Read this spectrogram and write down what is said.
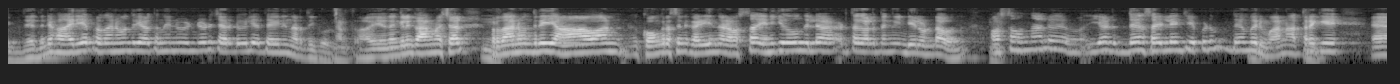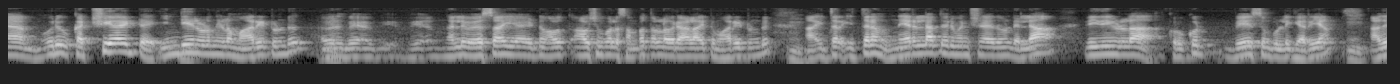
ഇദ്ദേഹത്തിന്റെ ഭാര്യയെ പ്രധാനമന്ത്രിയാക്കുന്നതിന് വേണ്ടിയിട്ട് ചരടുവലി അദ്ദേഹം നടത്തിക്കൊള്ളു ഏതെങ്കിലും കാരണവശാൽ പ്രധാനമന്ത്രി ആവാൻ കോൺഗ്രസിന് കഴിയുന്ന ഒരവസ്ഥ എനിക്ക് തോന്നുന്നില്ല അടുത്ത കാലത്തെങ്കിലും ഇന്ത്യയിൽ ഉണ്ടാവുന്നു അവസ്ഥ വന്നാൽ ഇയാൾ ഇദ്ദേഹം സൈഡ് ലൈൻ ചെയ്യപ്പെടും ഇദ്ദേഹം വരും. കാരണം അത്രയ്ക്ക് ഒരു കക്ഷിയായിട്ട് ഇന്ത്യയിലുടനീളം മാറിയിട്ടുണ്ട്. നല്ല വ്യവസായിയായിട്ടും ആവശ്യം പോലെ സമ്പത്തുള്ള ഒരാളായിട്ട് മാറിയിട്ടുണ്ട്. ഇത്ര ഇത്തരം നേരല്ലാത്ത ഒരു മനുഷ്യരായതുകൊണ്ട് എല്ലാ രീതിയിലുള്ള ക്രിക്കറ്റ് ബേസും പുള്ളിക്ക് അറിയാം. അത്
